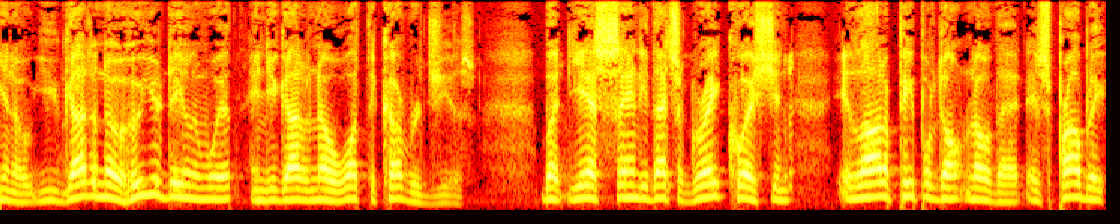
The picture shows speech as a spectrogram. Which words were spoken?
you know, you got to know who you're dealing with and you got to know what the coverage is. But yes, Sandy, that's a great question. A lot of people don't know that. It's probably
